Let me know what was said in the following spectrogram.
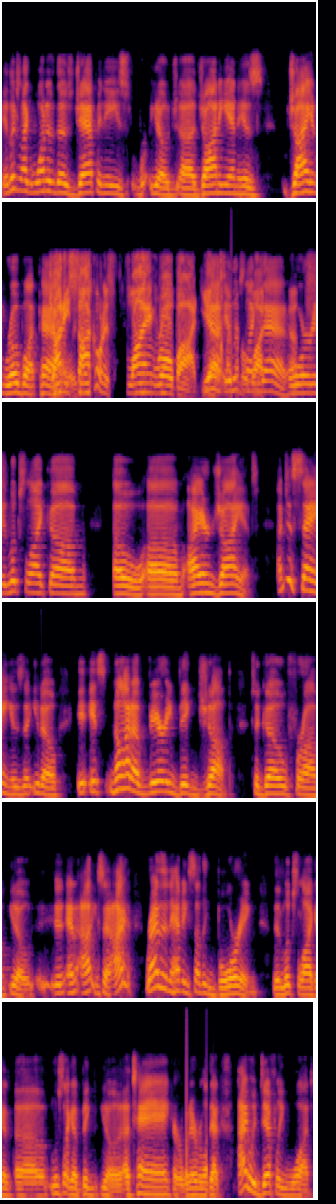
It looks like one of those Japanese, you know, uh, Johnny and his giant robot pal. Johnny Sokko and his flying robot. Yeah, Yes, I it looks like watching that, yeah. or it looks like um, oh, um, Iron Giant. I'm just saying is that you know it, it's not a very big jump to go from you know, and I like said I rather than having something boring that looks like a uh, looks like a big you know a tank or whatever like that, I would definitely want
